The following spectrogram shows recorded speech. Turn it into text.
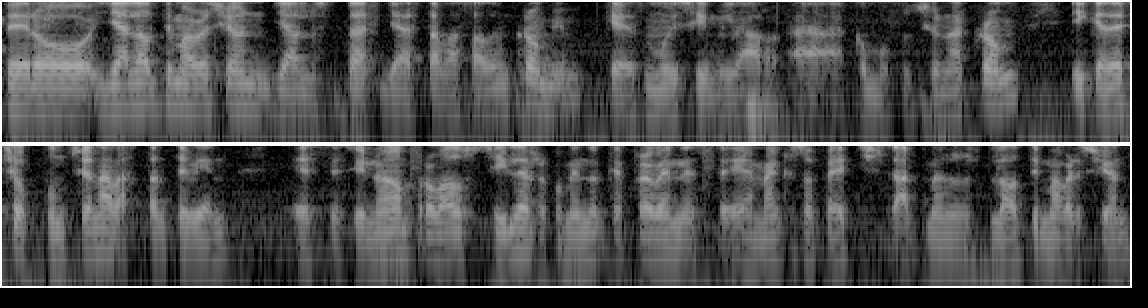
Pero ya la última versión ya, está, ya está basado en Chromium, que es muy similar a cómo funciona Chrome y que de hecho funciona bastante bien. Este, si no han probado, sí les recomiendo que prueben este Microsoft Edge, al menos la última versión.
